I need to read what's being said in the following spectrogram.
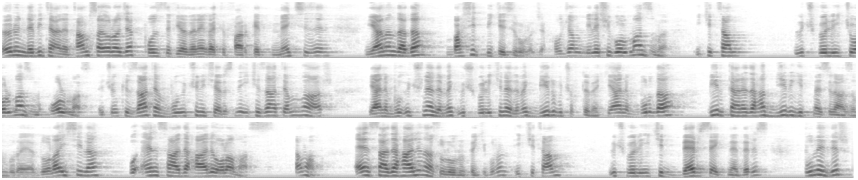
önünde bir tane tam sayı olacak. Pozitif ya da negatif fark etmeksizin. Yanında da basit bir kesir olacak. Hocam bileşik olmaz mı? 2 tam 3 bölü 2 olmaz mı? Olmaz. E çünkü zaten bu 3'ün içerisinde 2 zaten var. Yani bu 3 ne demek? 3 bölü 2 ne demek? 1,5 demek. Yani burada bir tane daha 1 gitmesi lazım buraya. Dolayısıyla bu en sade hali olamaz. Tamam. En sade hali nasıl olur peki bunun? 2 tam 3 bölü 2 dersek ne deriz? Bu nedir?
